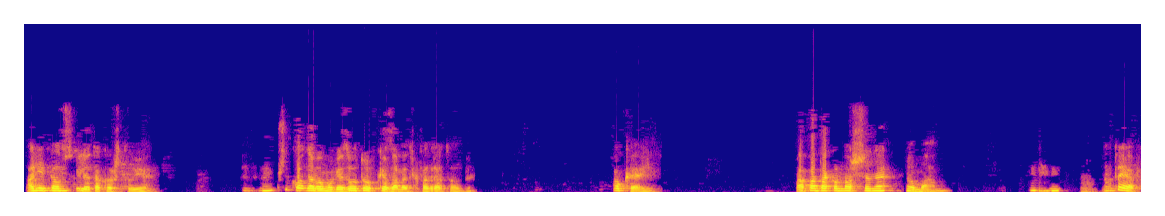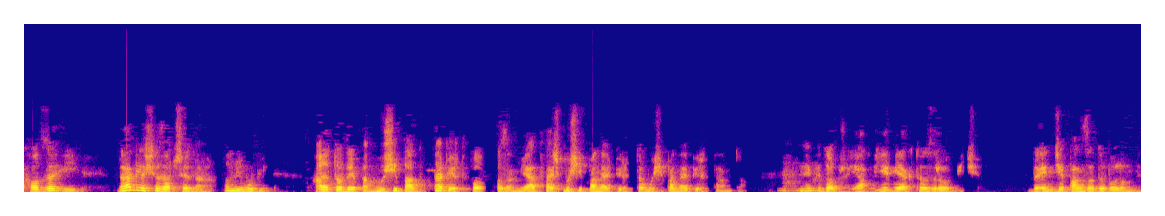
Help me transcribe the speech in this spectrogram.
Panie Piotr, ile to kosztuje? Mhm. Przykładowo mówię złotówkę za metr kwadratowy. OK. Ma pan taką maszynę? No mam. Mhm. No to ja wchodzę i nagle się zaczyna. On mi mówi, ale to wie pan, musi pan najpierw pozamiatać, musi pan najpierw to, musi pan najpierw tamto. Ja mówię, dobrze, ja wiem jak to zrobić. Będzie pan zadowolony.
